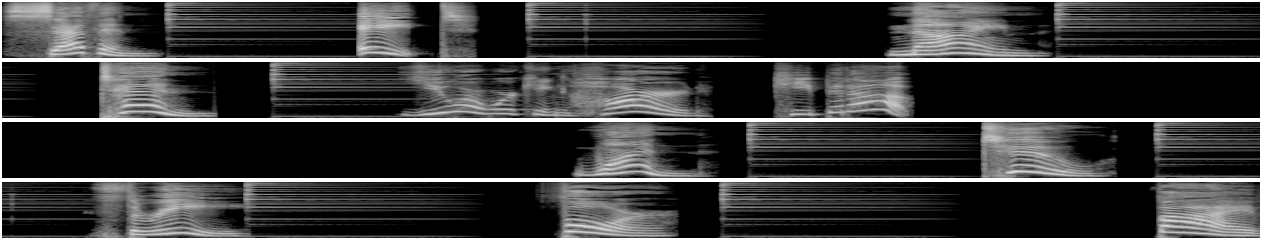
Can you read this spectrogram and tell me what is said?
7 8 9 10 You are working hard. Keep it up. 1 2 3 4 5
